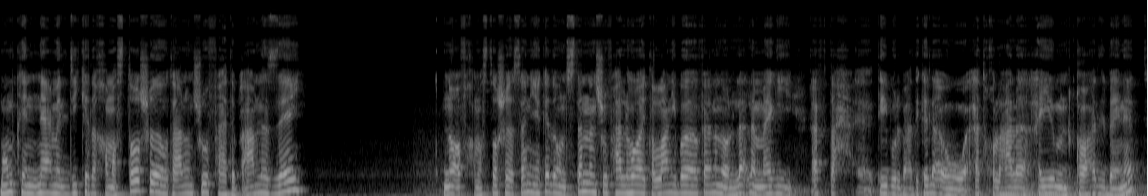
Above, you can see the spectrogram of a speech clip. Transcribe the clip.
ممكن نعمل دي كده 15 وتعالوا نشوف هتبقى عاملة إزاي. نقف 15 ثانية كده ونستنى نشوف هل هو هيطلعني بقى فعلا ولا لأ. لما أجي أفتح table بعد كده أو أدخل على أي من قواعد البيانات.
